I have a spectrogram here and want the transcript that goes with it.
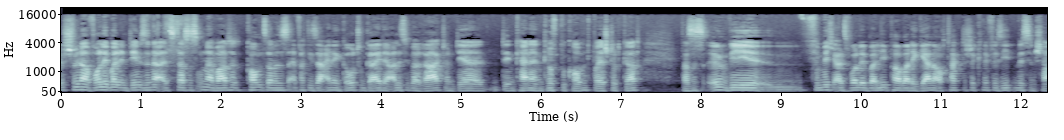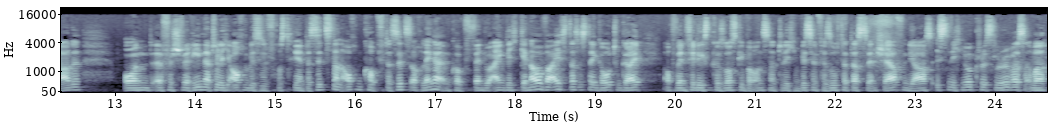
schöner Volleyball in dem Sinne, als dass es unerwartet kommt, sondern es ist einfach dieser eine Go-To-Guy, der alles überragt und der, den keiner in den Griff bekommt bei Stuttgart. Das ist irgendwie für mich als Volleyball-Liebhaber, der gerne auch taktische Kniffe sieht, ein bisschen schade. Und äh, für Schwerin natürlich auch ein bisschen frustrierend. Das sitzt dann auch im Kopf, das sitzt auch länger im Kopf, wenn du eigentlich genau weißt, das ist der Go-To-Guy. Auch wenn Felix Kozlowski bei uns natürlich ein bisschen versucht hat, das zu entschärfen. Ja, es ist nicht nur Crystal Rivers, aber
